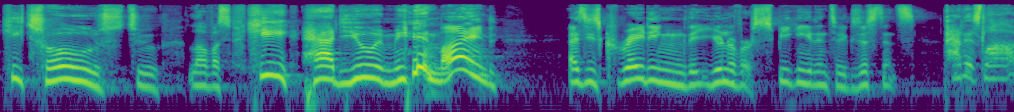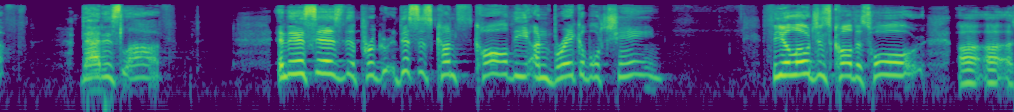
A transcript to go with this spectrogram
He chose to love us. He had you and me in mind as He's creating the universe, speaking it into existence. That is love. That is love. And then it says the this is called the unbreakable chain. Theologians call this whole uh, uh,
